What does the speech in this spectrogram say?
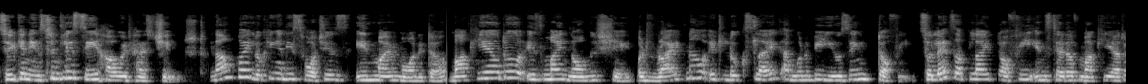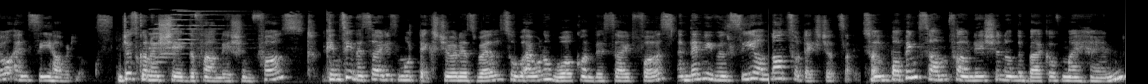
So you can instantly see how it has changed. Now by looking at these swatches in my monitor, Macchiato is my normal shade, but right now it looks like I'm going to be using Toffee. So let's apply Toffee instead of Macchiato and see how it looks. I'm just going to shake the foundation first. You can see this side is more textured as well. So I want to work on this side first and then we will see on not so textured side. So I'm popping some foundation on the back of my hand.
